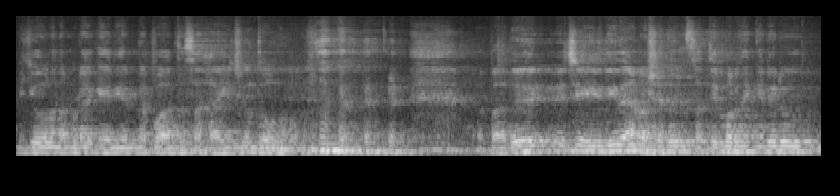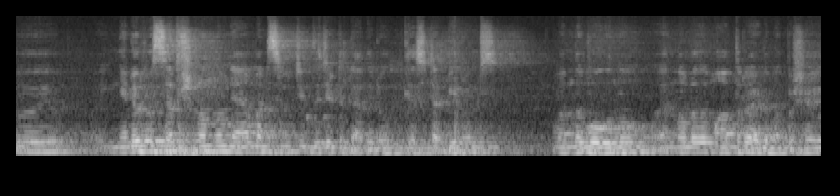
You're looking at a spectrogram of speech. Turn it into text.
എനിക്ക് തോന്നുന്നു നമ്മുടെ കരിയറിന്റെ ഭാഗത്ത് സഹായിച്ചു എന്ന് തോന്നുന്നു. അപ്പോൾ അത് ചെയ്തതാണ്. പക്ഷെ അത് സത്യം പറഞ്ഞ ഇങ്ങനെ ഒരു ഇങ്ങനെ ഒരു റിസപ്ഷൻ ഒന്നും ഞാൻ മനസ്സിൽ ചിന്തിച്ചിട്ടില്ല. അതൊരു ഗസ്റ്റ് അപ്പിയറൻസ് വന്നു പോകുന്നു എന്നുള്ളത് മാത്രമായിരുന്നു. പക്ഷേ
